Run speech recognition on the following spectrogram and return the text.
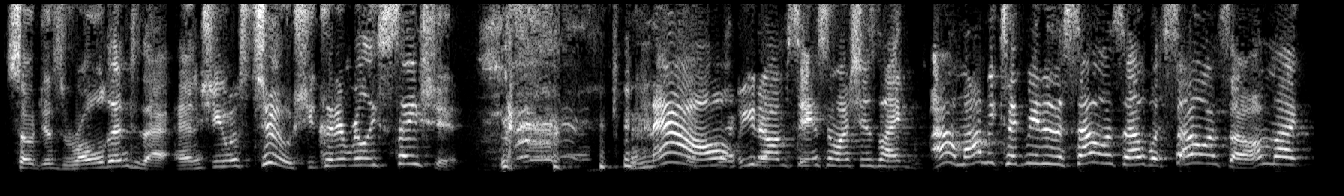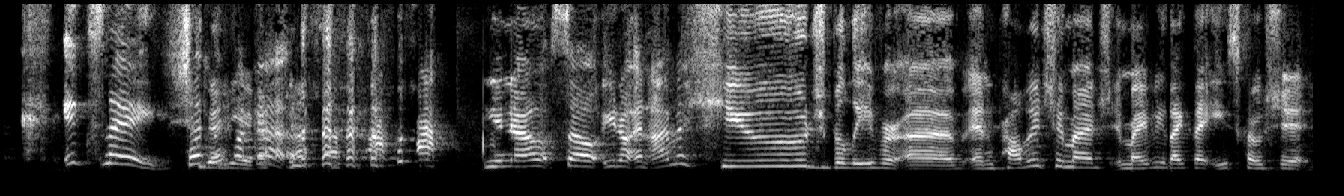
So just rolled into that. And she was two. She couldn't really say shit. now, you know, I'm seeing someone, she's like, oh, mommy took me to the so and so with so and so. I'm like, Ixnay, shut the fuck up. you know, so, you know, and I'm a huge believer of, and probably too much, it might be like that East Coast shit.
